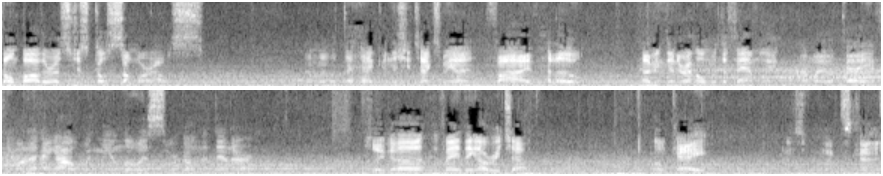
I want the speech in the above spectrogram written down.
don't bother us. Just go somewhere else. I'm like, what the heck? And then she texts me at five. Hello, having dinner at home with the family. I'm like, okay. If you want to hang out with me and Lewis, we're going to dinner. She's like, uh, if anything, I'll reach out. Okay. It's, like, it's kind of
